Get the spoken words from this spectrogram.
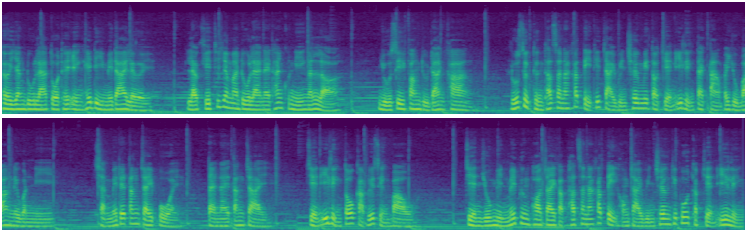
เธอยังดูแลตัวเธอเองให้ดีไม่ได้เลย แล้วคิดที่จะมาดูแลในท่านคนนี้งั้นเหรอ อยู่ซีฟังอยู่ด้านข้าง รู้สึกถึงทัศนคติที่จ่ายวินเชิงมีต่อเจียนอี้หลิงแตกต่างไปอยู่บ้างในวันนี้ ฉันไม่ได้ตั้งใจป่วย แต่นายตั้งใจ เจียนอี้หลิงโต้กลับด้วยเสียงเบา เจียนยูหมินไม่พึงพอใจกับทัศนคติของจ่ายวินเชิงที่พูดกับเจียนอี้หลิง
